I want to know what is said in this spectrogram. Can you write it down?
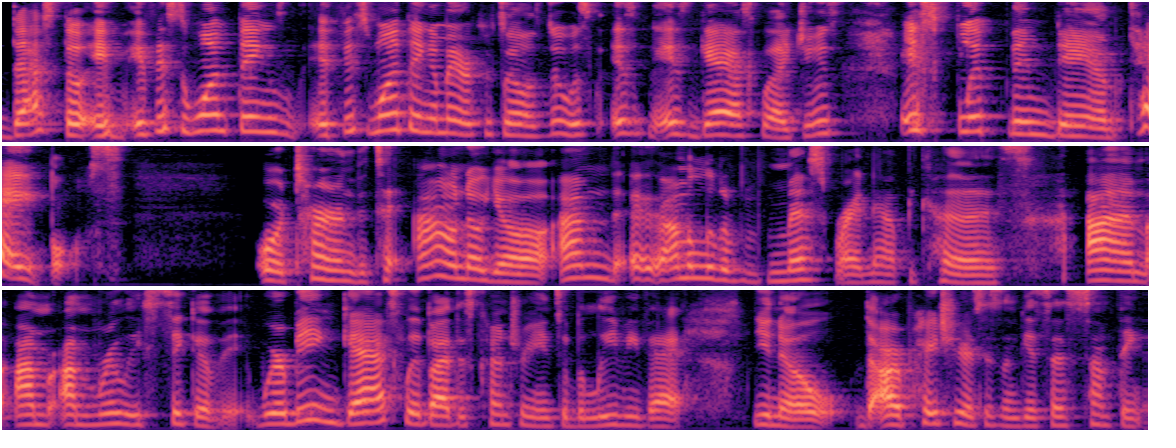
that's the if, if it's one thing if it's one thing Americans don't do, it's it's, it's gaslight you. It's it's flip them damn tables or turn the ta- I don't know y'all. I'm I'm a little mess right now because I'm I'm I'm really sick of it. We're being gaslit by this country into believing that, you know, our patriotism gets us something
